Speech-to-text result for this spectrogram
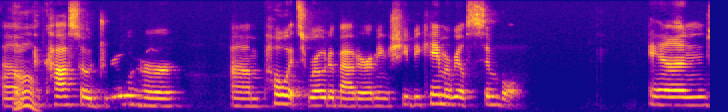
Um, Oh. Picasso drew her um, poets wrote about her. I mean, she became a real symbol. And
